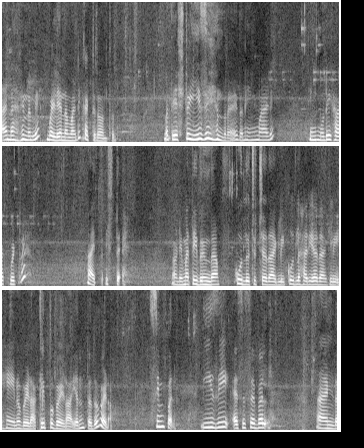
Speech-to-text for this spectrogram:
ಆ ನಾರಿನಲ್ಲಿ ಬಳ್ಳಿಯನ್ನು ಮಾಡಿ ಕಟ್ಟಿರೋವಂಥದ್ದು. ಮತ್ತು ಎಷ್ಟು ಈಸಿ ಅಂದರೆ ಇದನ್ನು ಹಿಂಗೆ ಮಾಡಿ, ಹಿಂಗೆ ಮುಡಿಗೆ ಹಾಕಿಬಿಟ್ರೆ ಆಯಿತು, ಇಷ್ಟೇ. ನೋಡಿ, ಮತ್ತು ಇದರಿಂದ ಕೂದಲು ಚುಚ್ಚೋದಾಗಲಿ, ಕೂದಲು ಹರಿಯೋದಾಗಲಿ, ಏನು ಬೇಡ, ಕ್ಲಿಪ್ ಬೇಡ, ಎಂಥದ್ದು ಬೇಡ. Simple easy accessible and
